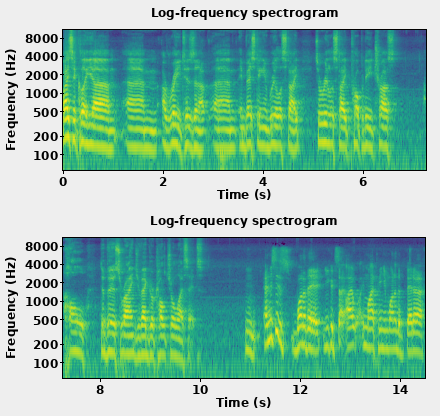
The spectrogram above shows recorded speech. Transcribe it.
basically um, um, a REIT, isn't it? Um, investing in real estate. It's a real estate property trust, a whole diverse range of agricultural assets. And this is one of the, you could say, I, in my opinion, one of the better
